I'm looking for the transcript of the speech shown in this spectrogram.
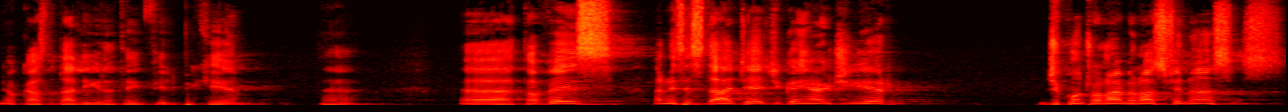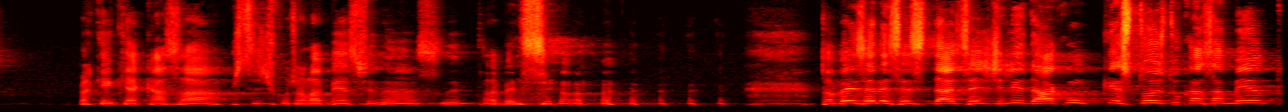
No caso da Lila, tem filho pequeno. Né? É, talvez a necessidade é de ganhar dinheiro, de controlar melhores finanças. Para quem quer casar, precisa de controlar bem as finanças, né? Estabeleceu. talvez a necessidade seja de lidar com questões do casamento.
